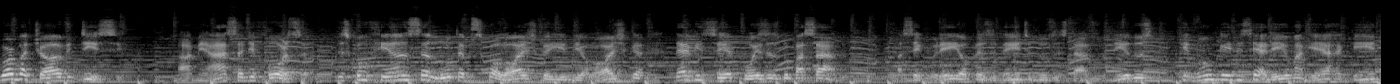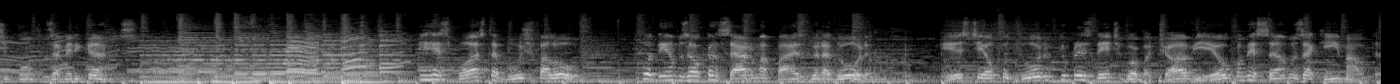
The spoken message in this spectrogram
Gorbachev disse: a ameaça de força, desconfiança, luta psicológica e ideológica devem ser coisas do passado Assegurei ao presidente dos Estados Unidos que nunca iniciarei uma guerra quente contra os americanos. Em resposta, Bush falou: podemos alcançar uma paz duradoura. Este é o futuro que o presidente Gorbachev e eu começamos aqui em Malta.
